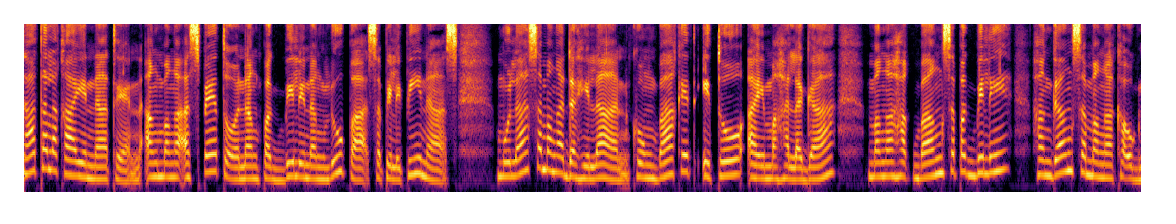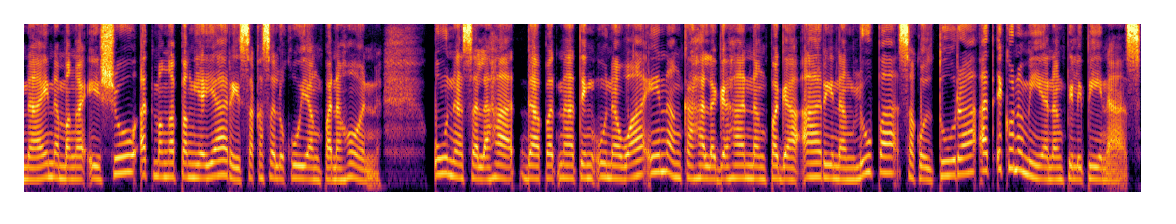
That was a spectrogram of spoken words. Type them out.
tatalakayin natin ang mga aspeto ng pagbili ng lupa sa Pilipinas mula sa mga dahilan kung bakit ito ay mahalaga, mga hakbang sa pagbili hanggang sa mga kaugnay na mga issue at mga pangyayari sa kasalukuyang panahon. Una sa lahat, dapat nating unawain ang kahalagahan ng pag-aari ng lupa sa kultura at ekonomiya ng Pilipinas.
